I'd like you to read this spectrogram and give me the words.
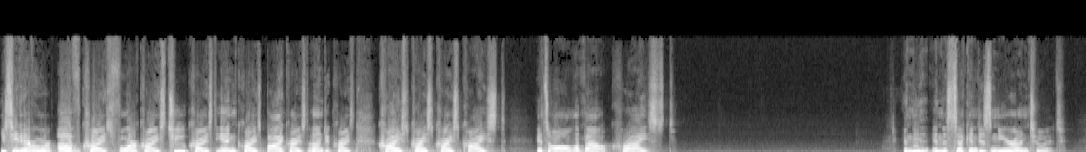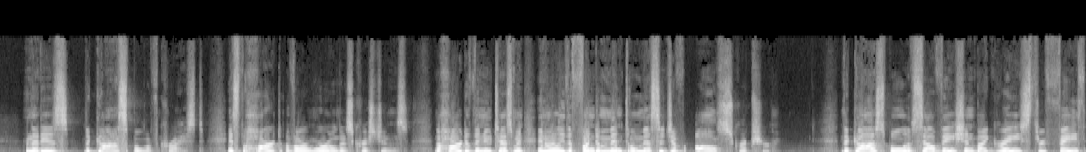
You see it everywhere. Of Christ, for Christ, to Christ, in Christ, by Christ, unto Christ. Christ, Christ, Christ, Christ. It's all about Christ. And the, and the second is near unto it, and that is the gospel of Christ. It's the heart of our world as Christians, the heart of the New Testament, and really the fundamental message of all Scripture. The gospel of salvation by grace through faith,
